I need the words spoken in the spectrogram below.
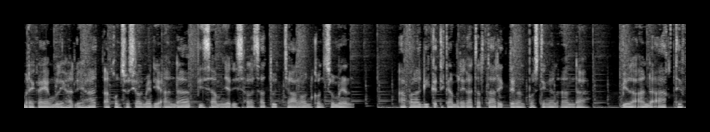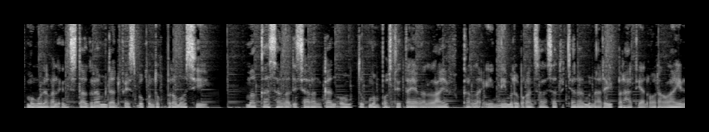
Mereka yang melihat-lihat akun sosial media Anda bisa menjadi salah satu calon konsumen, apalagi ketika mereka tertarik dengan postingan Anda. Bila Anda aktif menggunakan Instagram dan Facebook untuk promosi, maka sangat disarankan untuk memposti tayangan live karena ini merupakan salah satu cara menarik perhatian orang lain.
